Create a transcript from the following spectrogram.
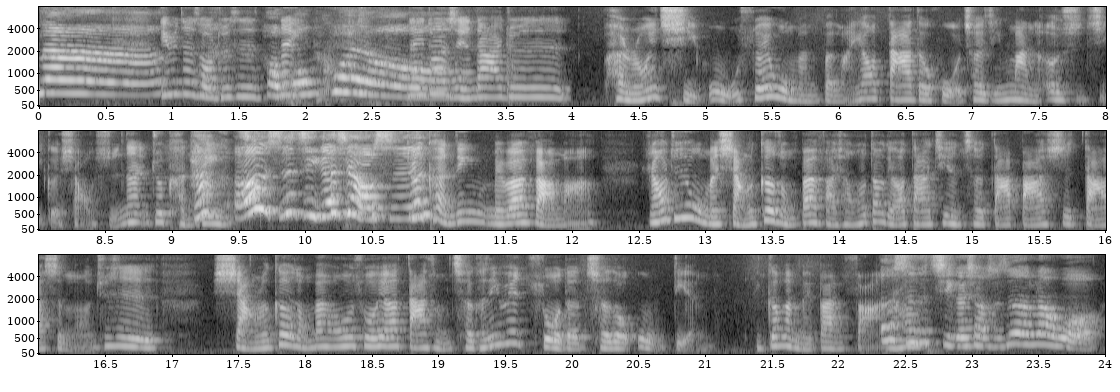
哪！因为那时候就是好崩溃哦，那一段时间大概就是。很容易起雾，所以我们本来要搭的火车已经慢了二十几个小时，那就肯定二十几个小时，就肯定没办法嘛。然后就是我们想了各种办法，想说到底要搭计程车、搭巴士、搭什么，就是想了各种办法，或者说要搭什么车。可是因为所有的车都误点，你根本没办法。二十几个小时真的让我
